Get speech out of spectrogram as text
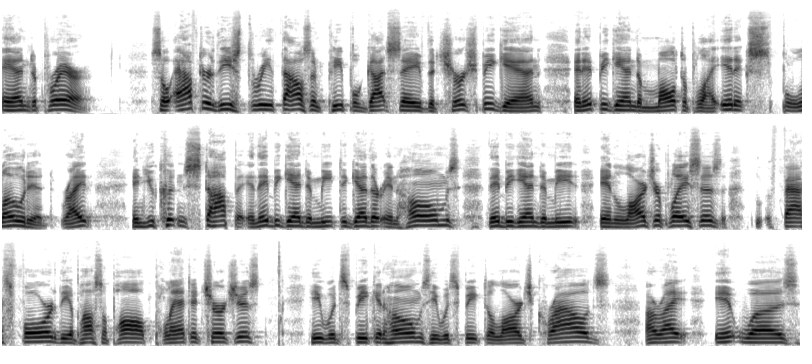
and to prayer. So after these 3,000 people got saved, the church began and it began to multiply. It exploded, right? And you couldn't stop it. And they began to meet together in homes, they began to meet in larger places. Fast forward, the Apostle Paul planted churches. He would speak in homes, he would speak to large crowds. All right, it was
